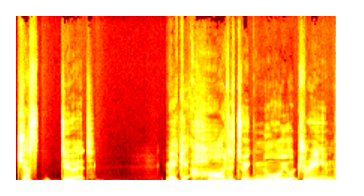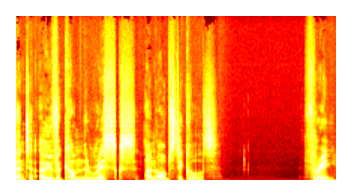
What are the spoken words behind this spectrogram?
Just do it. Make it harder to ignore your dream than to overcome the risks and obstacles. 3.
